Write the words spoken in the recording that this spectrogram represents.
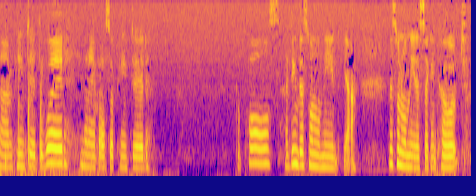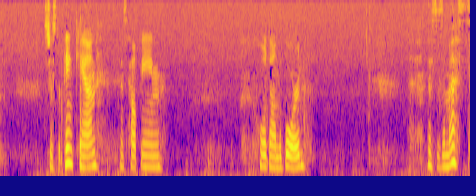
um, painted the wood, and then I've also painted the poles. I think this one will need, yeah, this one will need a second coat. It's just the paint can is helping hold down the board. This is a mess.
